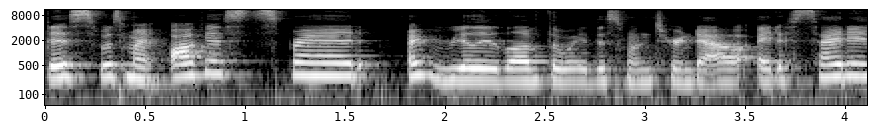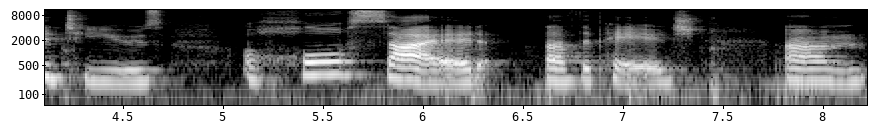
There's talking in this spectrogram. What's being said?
This was my August spread. I really love the way this one turned out. I decided to use a whole side of the page um,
